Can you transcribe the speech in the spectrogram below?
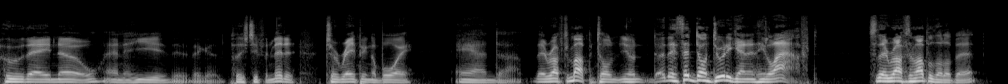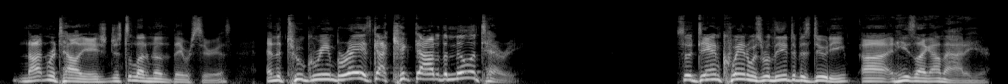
who they know, and he, the, the police chief admitted to raping a boy, and uh, they roughed him up and told him, you know, they said don't do it again, and he laughed. So they roughed him up a little bit, not in retaliation, just to let him know that they were serious. And the two Green Berets got kicked out of the military. So Dan Quinn was relieved of his duty, uh, and he's like, I'm out of here.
